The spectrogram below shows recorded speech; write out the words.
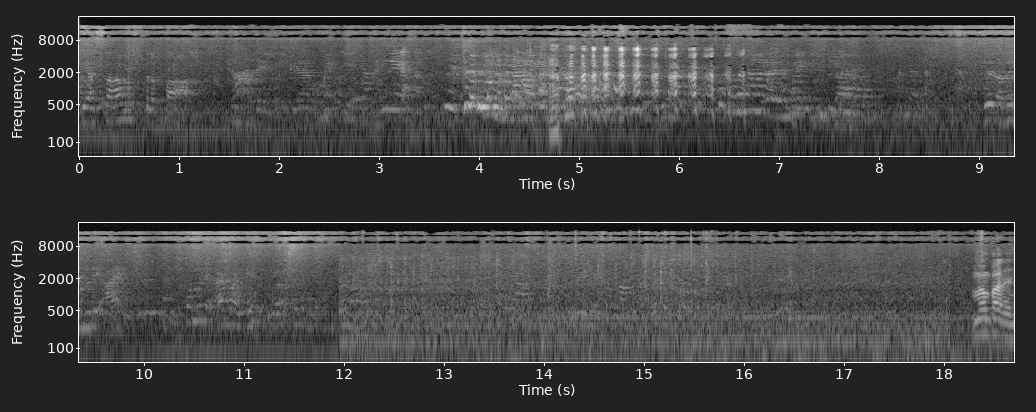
biasa harus terbang. Mampak deh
